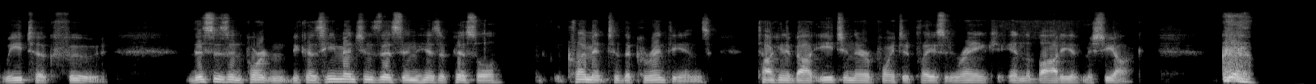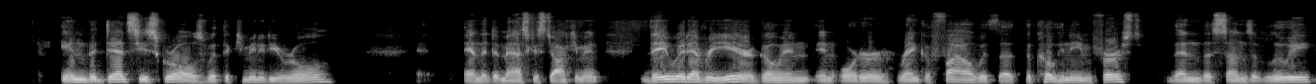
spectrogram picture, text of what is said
we took food. This is important because he mentions this in his epistle, Clement to the Corinthians, talking about each in their appointed place and rank in the body of Mashiach. in the Dead Sea Scrolls with the community rule and the Damascus document, they would every year go in in order rank of file with the, the Kohanim first, then the sons of Lewi,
